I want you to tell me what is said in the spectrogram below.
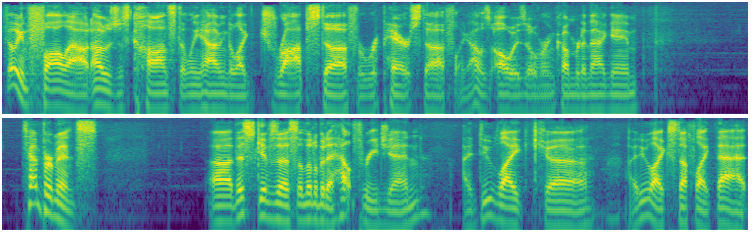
I feel like in Fallout, I was just constantly having to like drop stuff or repair stuff. Like I was always over encumbered in that game. Temperaments. Uh, this gives us a little bit of health regen. I do like uh, I do like stuff like that.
